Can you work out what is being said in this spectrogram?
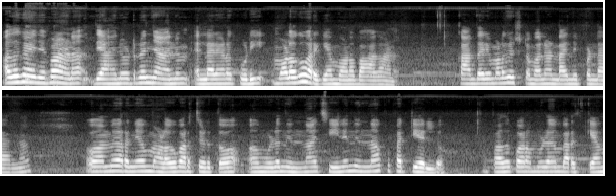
അത് കഴിഞ്ഞപ്പോഴാണ് ധ്യാനൂട്ടനും ഞാനും എല്ലാവരും കൂടെ കൂടി മുളക് പറിക്കാൻ പോണ ഭാഗമാണ്. കാന്താരി മുളക് ഇഷ്ടംപോലെ ഉണ്ടായി മമ്മി പറഞ്ഞു മുളക് പറിച്ചെടുത്തോ. മുഴുവൻ നിന്നാൽ ചീനി നിന്നാൽ പറ്റിയല്ലോ. അപ്പോൾ അത് കുറേ മുഴുവൻ പറിക്കാം.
